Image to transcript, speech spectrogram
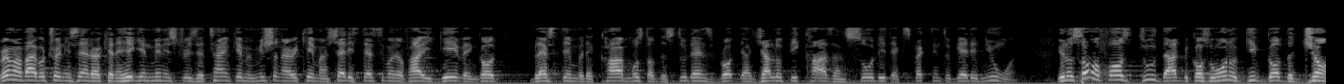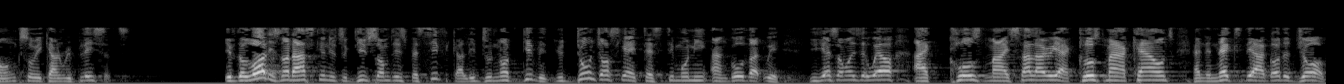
Rhema Bible Training Center, Hagin Ministries, a time came, a missionary came and shared his testimony of how he gave and God blessed him with a car. Most of the students brought their jalopy cars and sold it expecting to get a new one. You know, some of us do that because we want to give God the junk so he can replace it. If the Lord is not asking you to give something specifically, do not give it. You don't just hear a testimony and go that way. You hear someone say, well, I closed my salary, I closed my account, and the next day I got a job.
